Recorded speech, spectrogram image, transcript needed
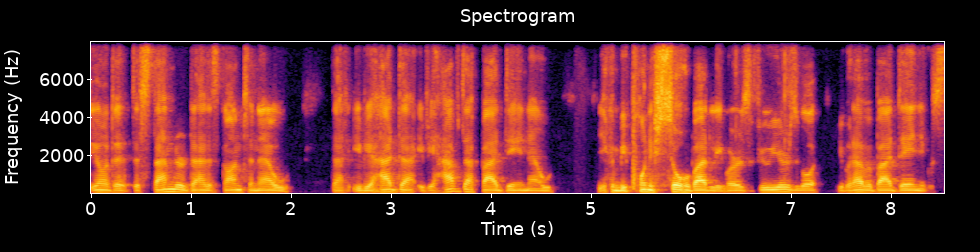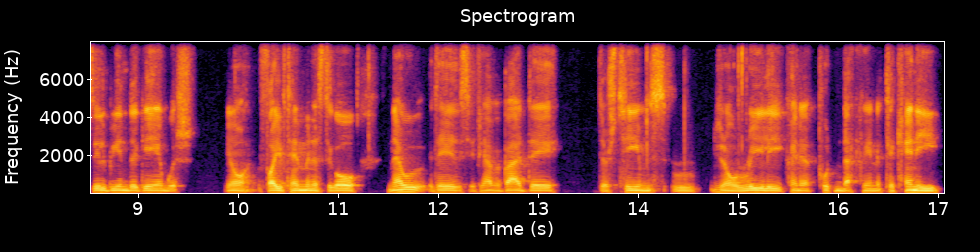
you know the, the standard that has gone to now that if you had that, if you have that bad day now, you can be punished so badly. Whereas a few years ago, you could have a bad day and you could still be in the game with you know, five ten minutes to go. Nowadays, if you have a bad day, there's teams, you know, really kind of putting that kind of Kilkenny,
